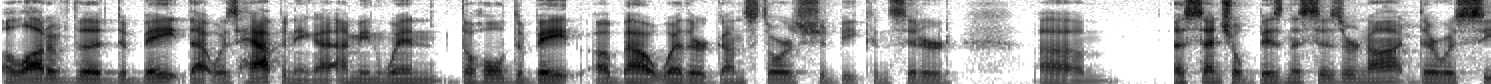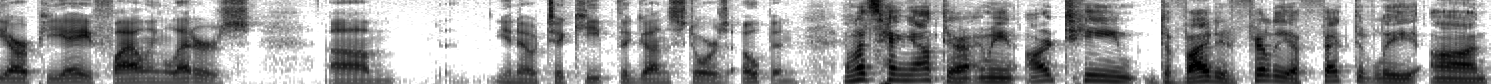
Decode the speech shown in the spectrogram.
a lot of the debate that was happening. I, I mean, when the whole debate about whether gun stores should be considered um, essential businesses or not. There was CRPA filing letters, um, you know, to keep the gun stores open. And let's hang out there. I mean, our team divided fairly effectively on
